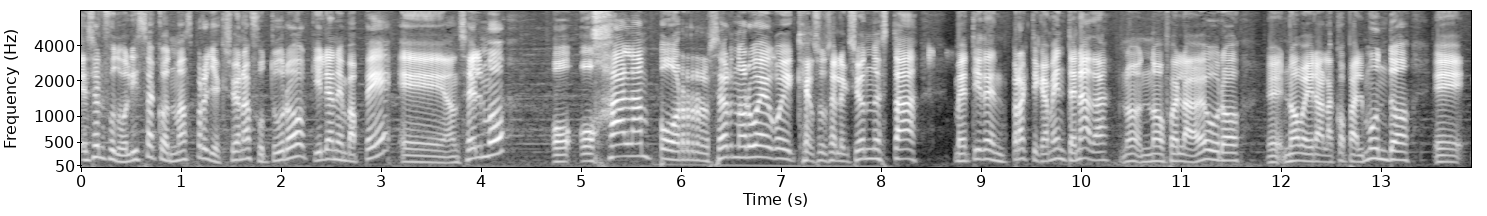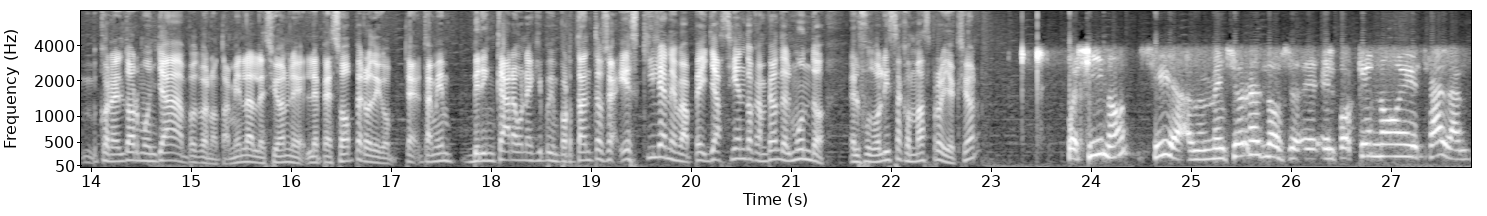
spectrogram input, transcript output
¿Es el futbolista con más proyección a futuro? Kylian Mbappé, eh, Anselmo, o, o Haaland por ser noruego y que su selección no está metida en prácticamente nada. No, no fue la Euro, eh, no va a ir a la Copa del Mundo. eh, con el Dortmund ya, pues bueno, también la lesión le, pesó, pero digo, también brincar a un equipo importante. O sea, ¿es Kylian Mbappé ya siendo campeón del mundo el futbolista con más proyección? Pues sí, ¿no? Sí, mencionas los, eh, el por qué no es Haaland,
